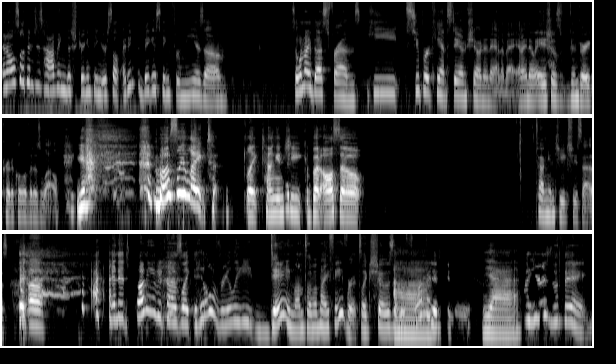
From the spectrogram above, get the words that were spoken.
And also then just having the strength in yourself. I think the biggest thing for me is um so one of my best friends, he super can't stand shonen anime. And I know Aisha's been very critical of it as well. Yeah. Mostly like t- like tongue in cheek, but also Tongue in cheek, she says. Uh and it's funny because like he'll really ding on some of my favorites, like shows that were Ah. formative to me. yeah. But here's the thing.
